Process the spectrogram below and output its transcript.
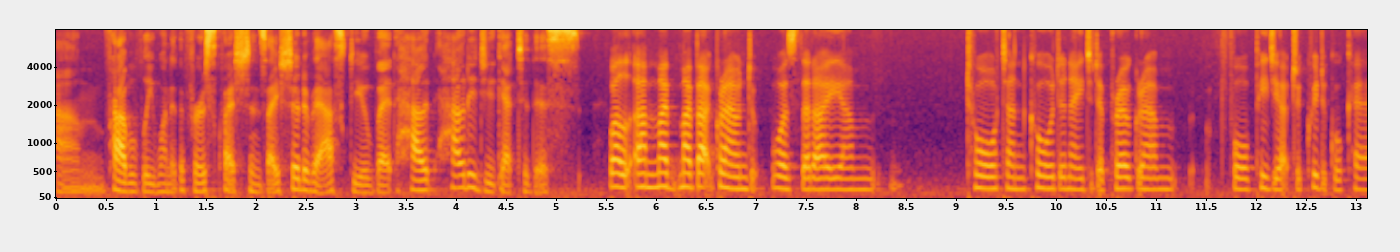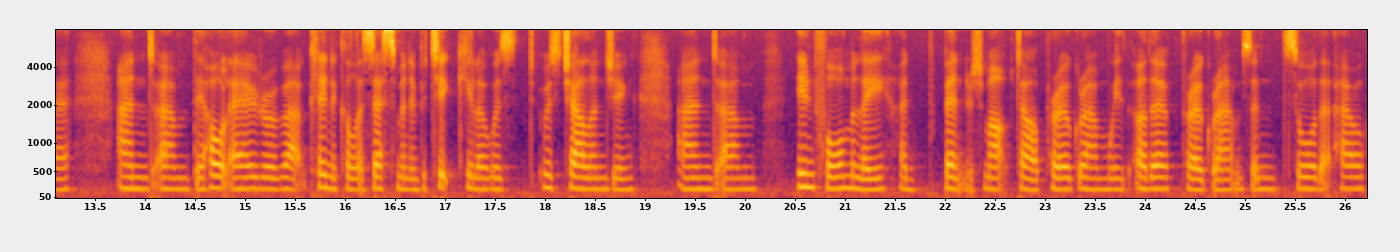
Um, probably one of the first questions I should have asked you, but how, how did you get to this? Well, um, my, my background was that I um, taught and coordinated a program for pediatric critical care, and um, the whole area about clinical assessment in particular was was challenging, and um, informally I'd benchmarked our program with other programs and saw that how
